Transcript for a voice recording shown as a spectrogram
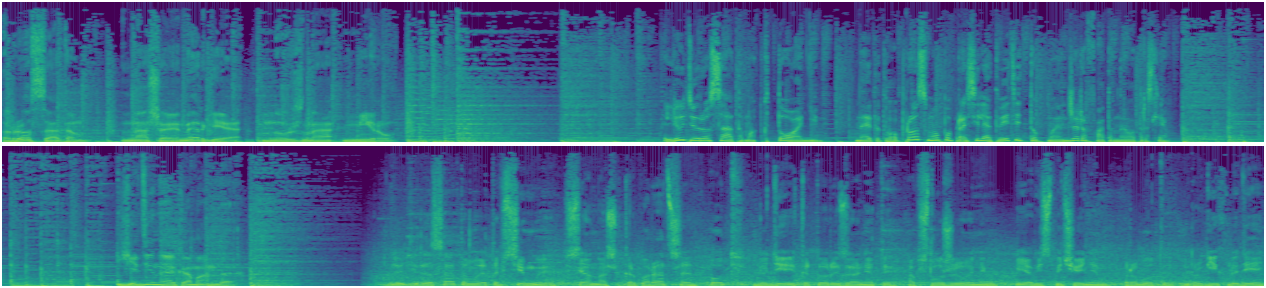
Росатом. Наша энергия нужна миру. Люди Росатома. Кто они? На этот вопрос мы попросили ответить топ-менеджеров атомной отрасли. Единая команда. Люди Росатома – это все мы, вся наша корпорация, от людей, которые заняты обслуживанием и обеспечением работы других людей,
